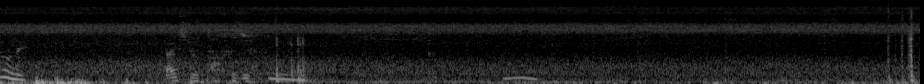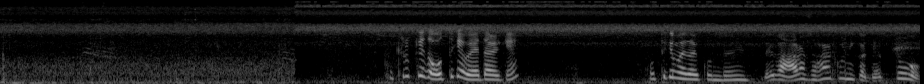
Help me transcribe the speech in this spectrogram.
시원해. 날씨 좋다 그지? 음. 그렇게 해서 어떻게 매달게? 어떻게 매달 건데? 내가 알아서 할 거니까 냅둬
